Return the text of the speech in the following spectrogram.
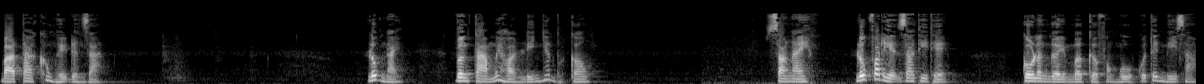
bà ta không hề đơn giản. Lúc này, Vương Tam mới hỏi Lý Nhất một câu. Sáng nay, lúc phát hiện ra thi thể, cô là người mở cửa phòng ngủ của tên Mi sao?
